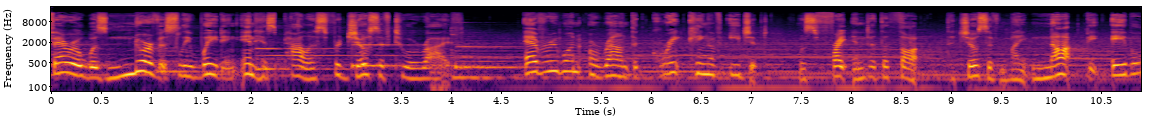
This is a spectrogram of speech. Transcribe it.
Pharaoh was nervously waiting in his palace for Joseph to arrive. Everyone around the great king of Egypt was frightened at the thought that Joseph might not be able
